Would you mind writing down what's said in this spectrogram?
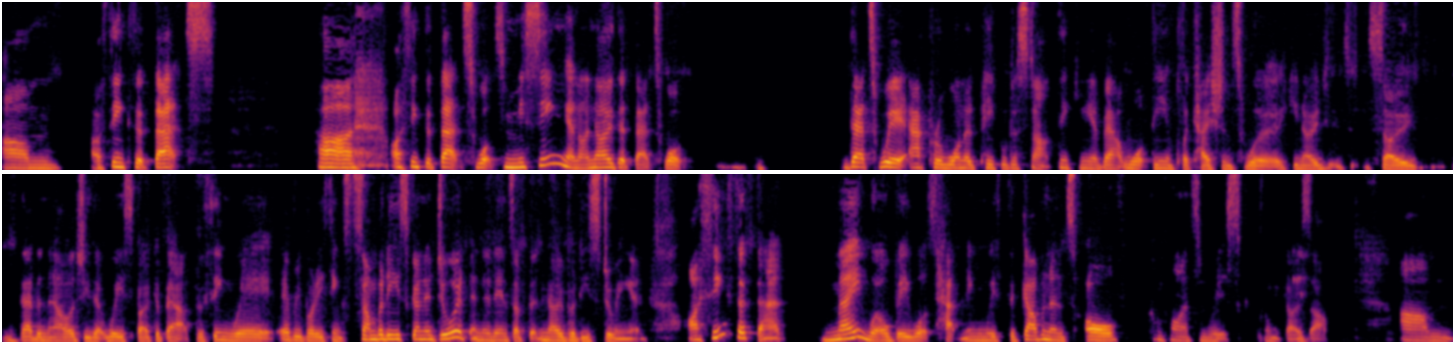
Um, I think that that's, uh, I think that that's what's missing. And I know that that's what, that's where APRA wanted people to start thinking about what the implications were, you know, so that analogy that we spoke about, the thing where everybody thinks somebody's going to do it and it ends up that nobody's doing it. I think that that may well be what's happening with the governance of compliance and risk when it goes up. Um,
